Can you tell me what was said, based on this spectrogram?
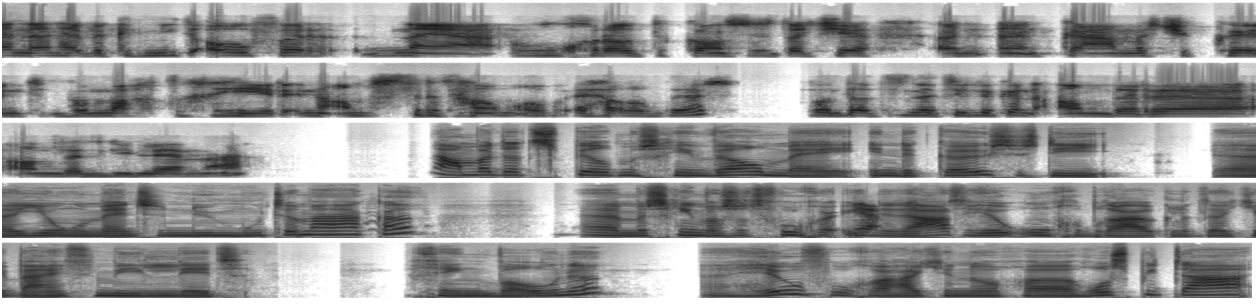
En dan heb ik het niet over nou ja, hoe groot de kans is dat je een, een kamertje kunt bemachtigen hier in Amsterdam of elders. Want dat is natuurlijk een ander, uh, ander dilemma. Nou, maar dat speelt misschien wel mee in de keuzes die uh, jonge mensen nu moeten maken. Uh, misschien was het vroeger ja. inderdaad heel ongebruikelijk dat je bij een familielid ging wonen. Heel vroeger had je nog hospita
